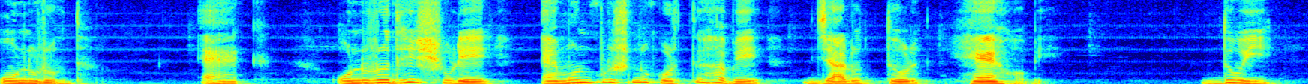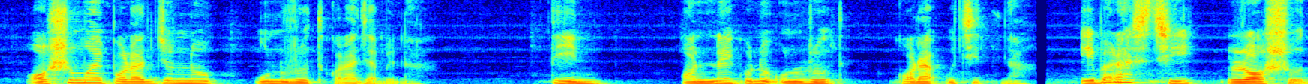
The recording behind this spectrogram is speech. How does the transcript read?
অনুরোধ। এক, অনুরোধের সুরে এমন প্রশ্ন করতে হবে যার উত্তর হ্যাঁ হবে। দুই, অসময় পড়ার জন্য অনুরোধ করা যাবে না। তিন, অন্যায় কোনো অনুরোধ করা উচিত না। এবার আসছি রসদ।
